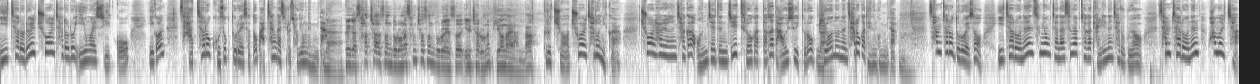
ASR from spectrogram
2차로를 추월 차로로 이용할 수 있고 이건 4차로 고속도로에서도 마찬가지로 적용됩니다. 네. 그러니까 4차선 도로나 3차선 도로에서 1차로는 비워놔야 한다. 그렇죠. 추월 차로니까요. 추월하려는 차가 언제든지 들어갔다가 나올 수 있도록 네. 비워놓는 차로가 되는 겁니다. 음. 3차로 도로에서 2차로는 승용차나 승합차가 달리는 차로고요. 3차로는 화물차,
